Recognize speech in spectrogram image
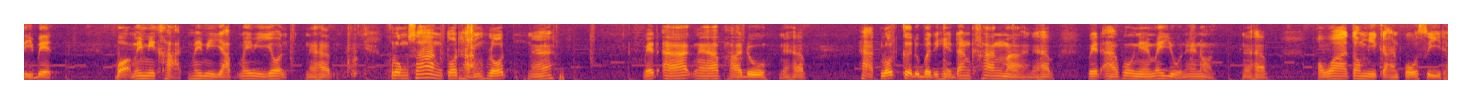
สีเบจ เบาะไม่มีขาดไม่มียับไม่มีย่นนะครับ โครงสร้างตัวถังรถนะเม็ดอาร์คนะครับพาดูนะครับ หากรถเกิดอุบัติเหตุด้านข้างมานะครับเม็ดอาร์พวกนี้ไม่อยู่แน่นอนนะครับ เพราะว่าต้องมีการโปะสีท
